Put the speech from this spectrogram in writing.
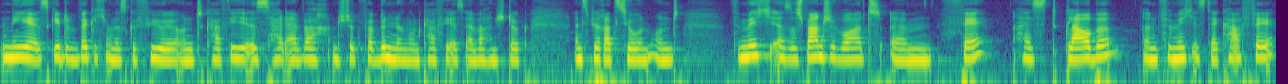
nee, es geht wirklich um das Gefühl und Kaffee ist halt einfach ein Stück Verbindung und Kaffee ist einfach ein Stück Inspiration. Und für mich, also das spanische Wort ähm, Fe heißt Glaube und für mich ist der Kaffee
